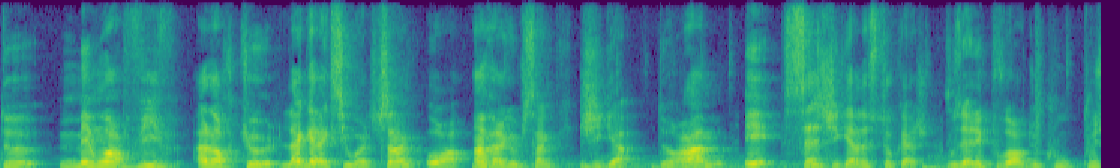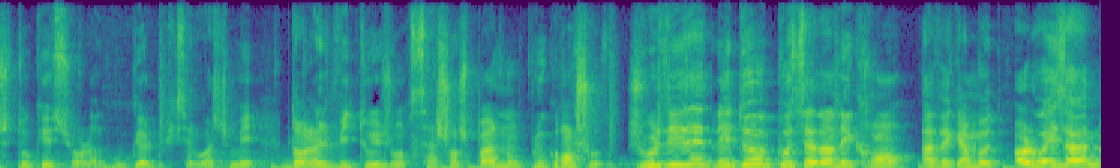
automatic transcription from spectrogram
de mémoire vive. Alors que la Galaxy Watch 5 aura 1,5 Go de RAM et 16 Go de stockage. Vous allez pouvoir du coup plus stocker sur la Google Pixel Watch, mais dans la vie de tous les jours, ça change pas non plus grand chose. Je vous le disais, les deux possèdent un écran avec un mode Always On,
